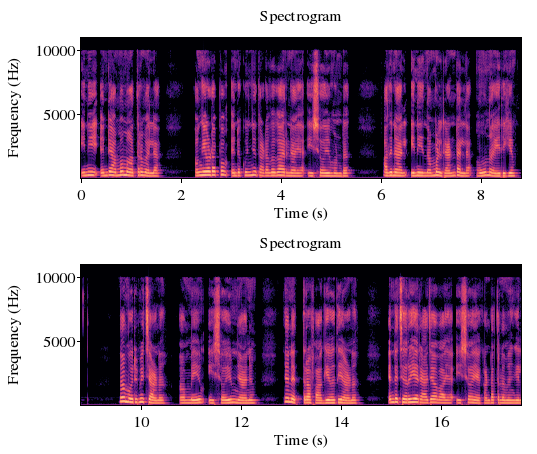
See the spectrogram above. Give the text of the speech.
ഇനി എന്റെ അമ്മ മാത്രമല്ല അങ്ങയോടൊപ്പം എന്റെ കുഞ്ഞു തടവുകാരനായ ഈശോയുമുണ്ട്. അതിനാൽ ഇനി നമ്മൾ രണ്ടല്ല മൂന്നായിരിക്കും. നാം ഒരുമിച്ചാണ്. അമ്മയും ഈശോയും ഞാനും. ഞാൻ എത്ര ഭാഗ്യവതിയാണ്. എന്റെ ചെറിയ രാജാവായ ഈശോയെ കണ്ടെത്തണമെങ്കിൽ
